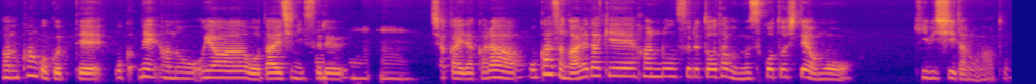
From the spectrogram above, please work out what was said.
あの、韓国って、おかね、あの、親を大事にするうんうん。社会だから、お母さんがあれだけ反論すると、多分息子としてはもう厳しいだろうなと。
